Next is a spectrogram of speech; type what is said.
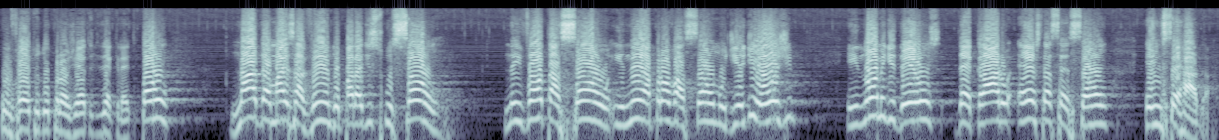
o veto do projeto de decreto. Então, nada mais havendo para discussão, nem votação e nem aprovação no dia de hoje, em nome de Deus, declaro esta sessão encerrada.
